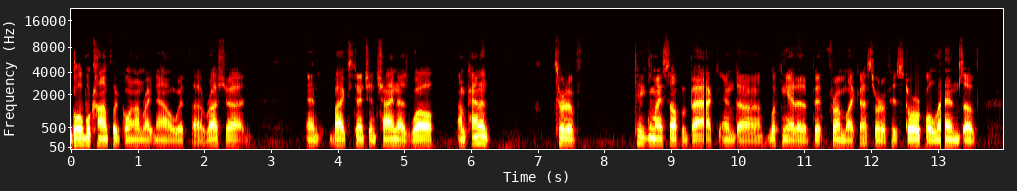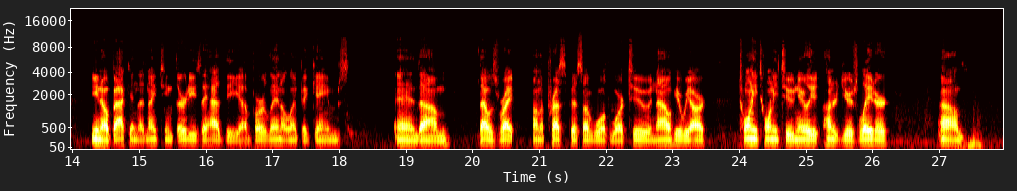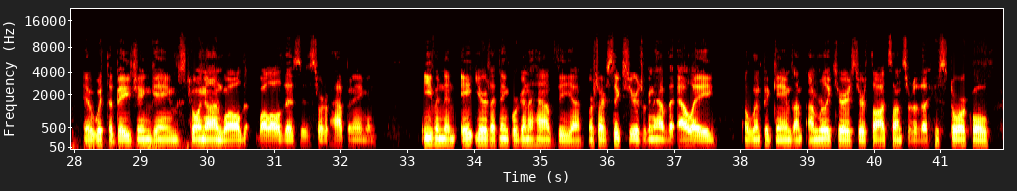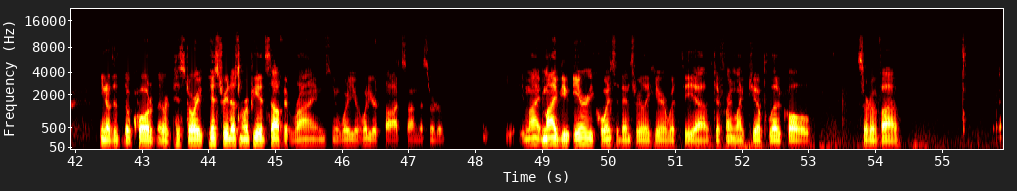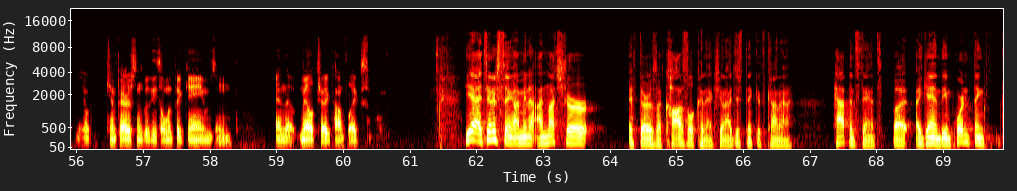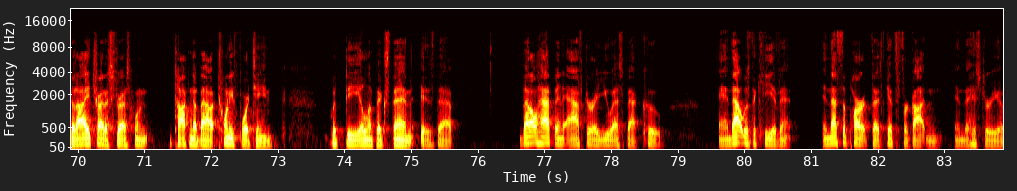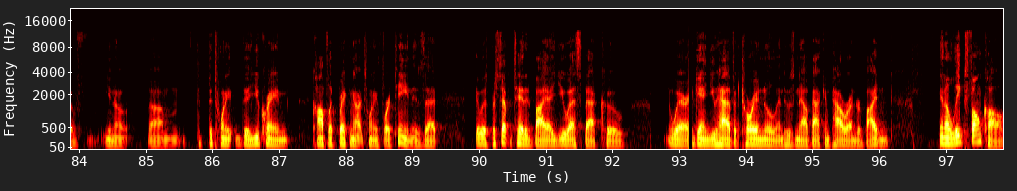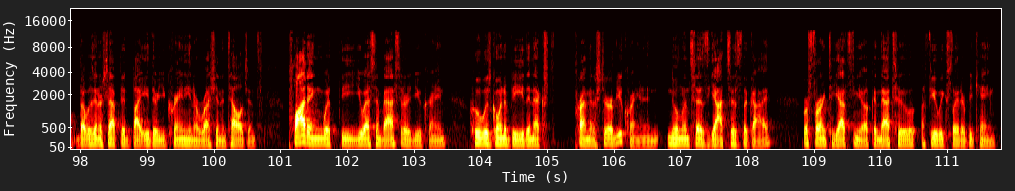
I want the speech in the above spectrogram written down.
global conflict going on right now with uh, Russia and and by extension China as well. I'm kind of sort of taking myself aback and uh, looking at it a bit from like a sort of historical lens of, you know, back in the 1930s they had the uh, Berlin Olympic Games, and um, that was right on the precipice of World War II, and now here we are, 2022, nearly 100 years later, um, with the Beijing Games going on while while all this is sort of happening, and even in eight years, I think we're going to have the, uh, or sorry, six years, we're going to have the LA Olympic Games. I'm I'm really curious your thoughts on sort of the historical, you know, the, the quote or history history doesn't repeat itself; it rhymes. You know, what are your what are your thoughts on the sort of, my my view, eerie coincidence really here with the uh, different like geopolitical sort of uh, you know comparisons with these Olympic Games and and the military conflicts. Yeah, it's interesting. I mean, I'm not sure if there's a causal connection. I just think it's kind of happenstance. But again, the important thing that I try to stress when talking about 2014 with the Olympics then is that that all happened after a U.S. backed coup. And that was the key event. And that's the part that gets forgotten in the history of, you know, um, the, the 20, the Ukraine conflict breaking out in 2014 is that it was precipitated by a U.S. backed coup where, again, you have Victoria Nuland, who's now back in power under Biden, in a leaked phone call that was intercepted by either Ukrainian or Russian intelligence, plotting with the U.S. ambassador to Ukraine, who was going to be the next prime minister of Ukraine. And Nuland says Yats is the guy, referring to Yatsenyuk, and that's who a few weeks later became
